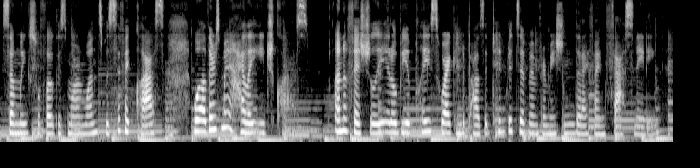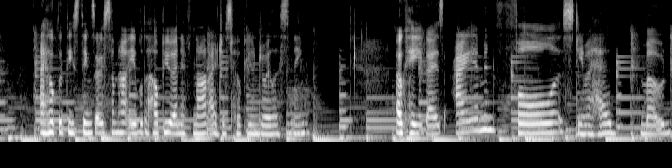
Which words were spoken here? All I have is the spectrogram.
Some weeks will focus more on one specific class, while others might highlight each class. Unofficially, it'll be a place where I can deposit tidbits of information that I find fascinating. I hope that these things are somehow able to help you, and if not, I just hope you enjoy listening. Okay, you guys, I am in full steam ahead mode.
